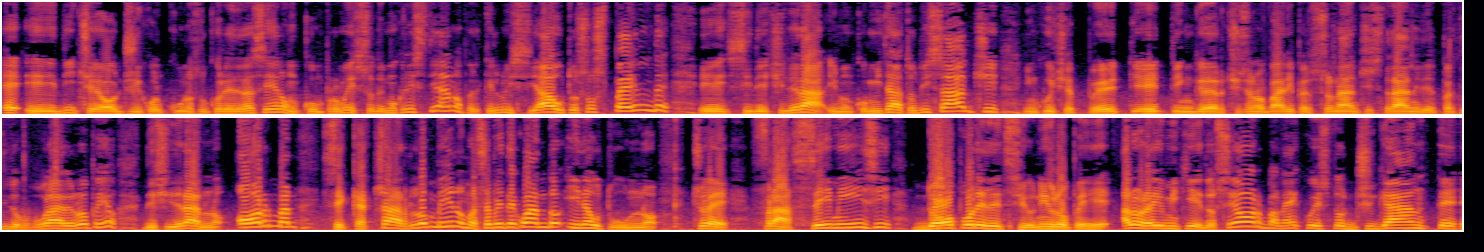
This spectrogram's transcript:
E, e dice oggi qualcuno sul Corriere della Sera un compromesso democristiano perché lui si autosospende e si deciderà in un comitato di saggi in cui c'è Ettinger, ci sono vari personaggi strani del Partito Popolare Europeo, decideranno Orban se cacciarlo o meno, ma sapete quando? In autunno, cioè fra sei mesi dopo le elezioni europee. Allora io mi chiedo se Orban è questo gigante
